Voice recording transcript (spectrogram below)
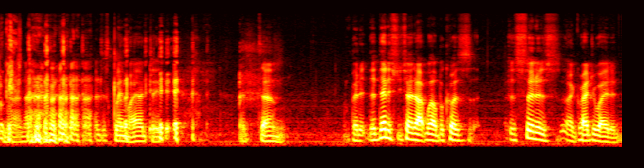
looking. No, no. I just cleaned my own teeth. But, um, but it, the dentistry turned out well because as soon as I graduated,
